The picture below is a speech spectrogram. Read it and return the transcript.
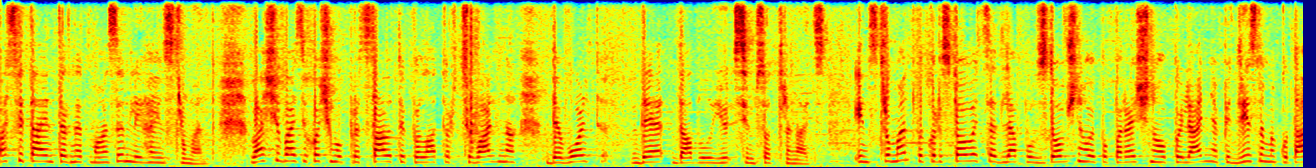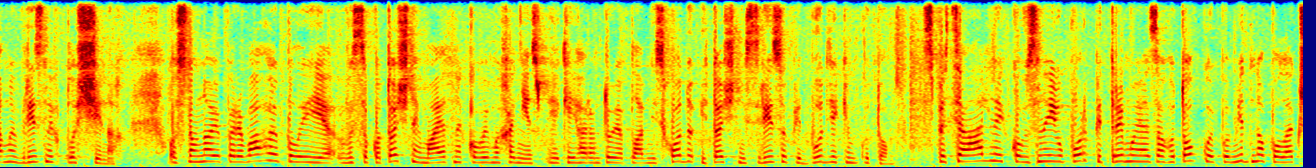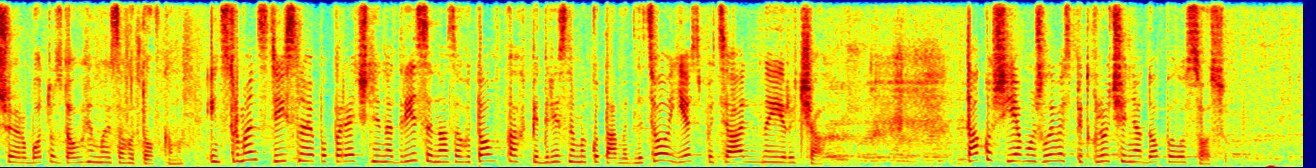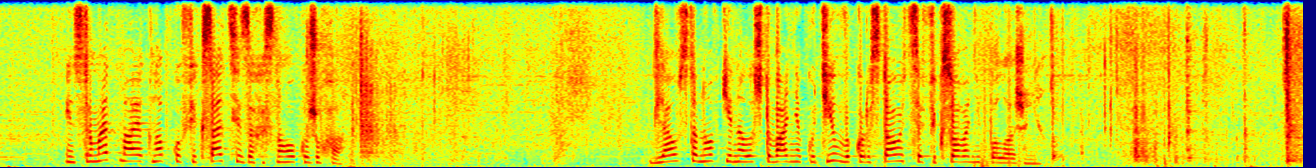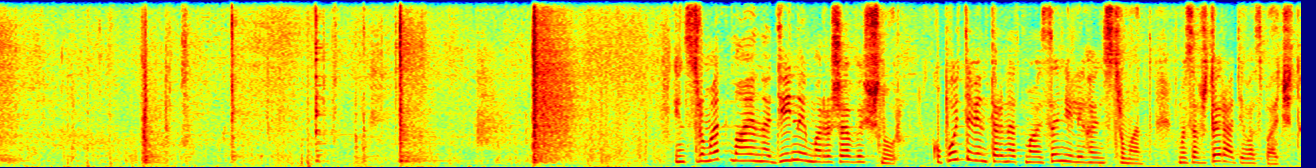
Вас вітає інтернет-магазин Ліга Інструмент. Вашій увазі хочемо представити пила торцювальна DeWalt DW713. Інструмент використовується для повздовжнього і поперечного пиляння під різними кутами в різних площинах. Основною перевагою пили є високоточний маятниковий механізм, який гарантує плавність ходу і точність різу під будь-яким кутом. Спеціальний ковзний упор підтримує заготовку і помітно полегшує роботу з довгими заготовками. Інструмент здійснює поперечні надрізи на заготовках під різними кутами. Для цього є спеціальний рычаг. Також є можливість підключення до пилососу. Інструмент має кнопку фіксації захисного кожуха. Для установки і налаштування кутів використовуються фіксовані положення. Інструмент має надійний мережевий шнур. Купуйте в інтернет-магазині Ліга Інструмент. Ми завжди раді вас бачити.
